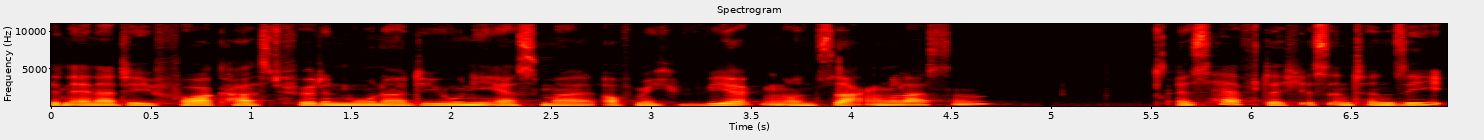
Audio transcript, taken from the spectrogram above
den Energy Forecast für den Monat Juni erstmal auf mich wirken und sacken lassen. Ist heftig, ist intensiv.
